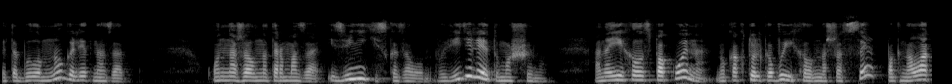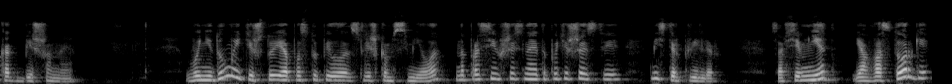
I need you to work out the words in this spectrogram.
Это было много лет назад». Он нажал на тормоза. «Извините», — сказал он, — «вы видели эту машину?» Она ехала спокойно, но как только выехала на шоссе, погнала как бешеная. Вы не думаете, что я поступила слишком смело, напросившись на это путешествие, мистер Квиллер? Совсем нет. Я в восторге.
